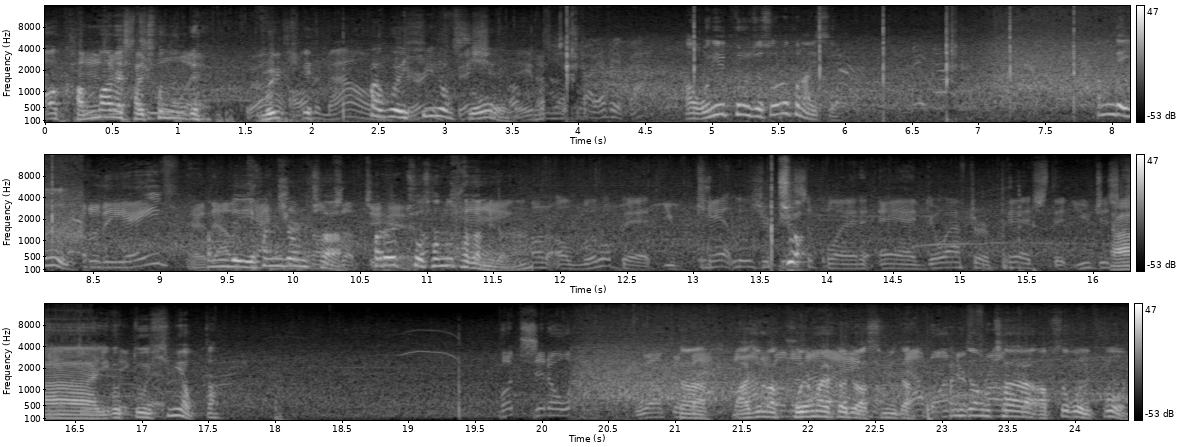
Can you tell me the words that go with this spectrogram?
아 간만에 잘 쳤는데. 왜 이렇게 very 힘이 없어 아 오닐 크루즈 솔로포 나이스 3대2 To the eighth. And now 3대2 the 한 catcher 점차 comes up to 8회 him. 초 선두 타자입니다 아 이것도. 힘이 없다 Puts it away. Welcome 자. 마지막 Bottom of the 9회말까지 ninth. 왔습니다 한 점차 Franco. 앞서고 있고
